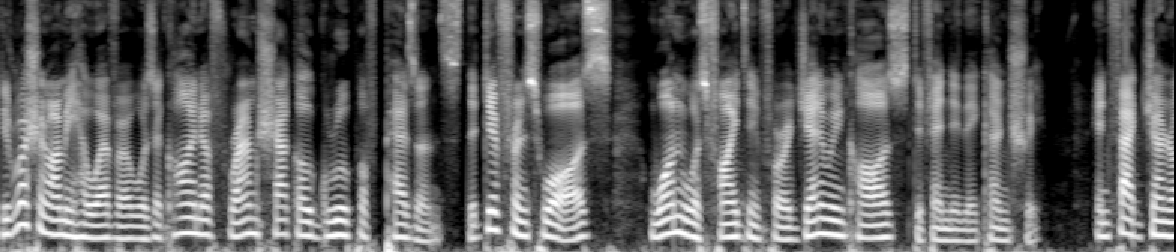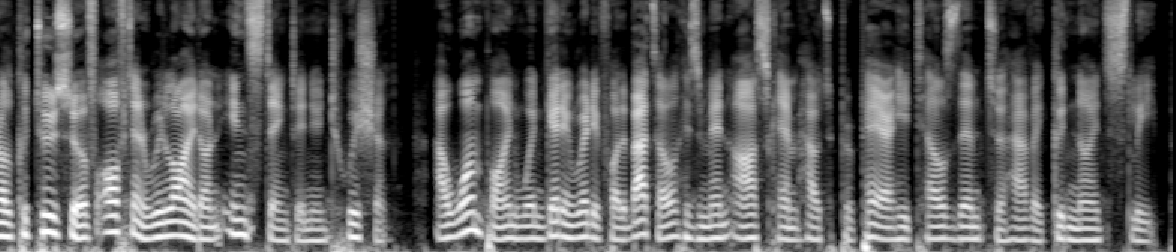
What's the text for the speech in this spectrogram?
The Russian army, however, was a kind of ramshackle group of peasants. The difference was one was fighting for a genuine cause, defending their country. In fact, General Kutuzov often relied on instinct and intuition. At one point, when getting ready for the battle, his men ask him how to prepare. He tells them to have a good night's sleep.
